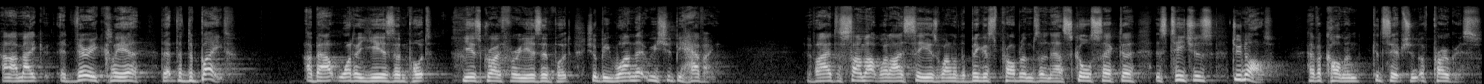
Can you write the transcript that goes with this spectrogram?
And I make it very clear that the debate about what a year's input, year's growth for a year's input, should be one that we should be having. If I had to sum up what I see as one of the biggest problems in our school sector is teachers do not have a common conception of progress.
